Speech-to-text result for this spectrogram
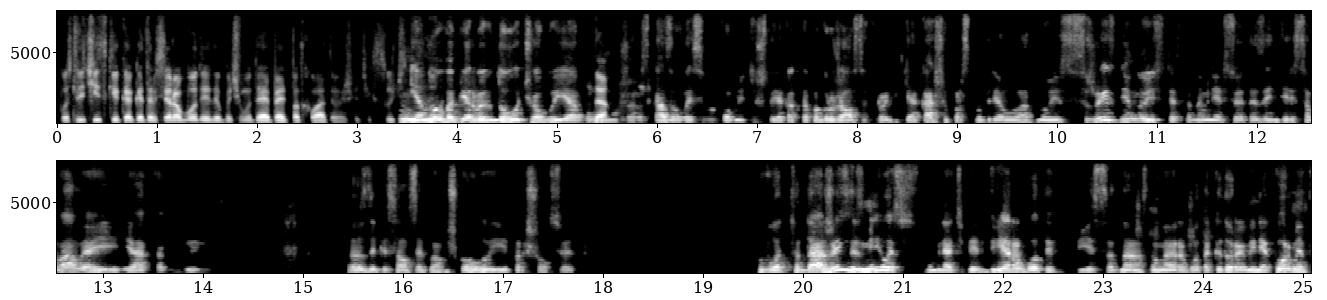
после чистки, как это все работает, и почему ты опять подхватываешь этих сущностей. Не, ну, во-первых, до учебы я, Да. уже рассказывал, если вы помните, что я как-то погружался в хроники Акаши, просмотрел одну из жизней, ну, естественно, меня все это заинтересовало, и я как бы э, записался к вам в школу и прошел все это. Вот, да, жизнь изменилась. У меня теперь две работы. Есть одна основная работа, которая меня кормит,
